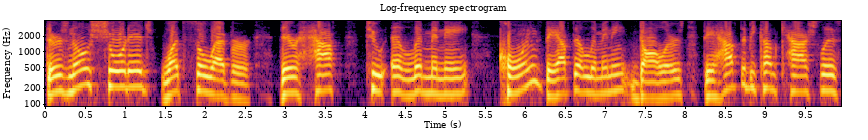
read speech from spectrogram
There's no shortage whatsoever. They have to eliminate coins, they have to eliminate dollars, they have to become cashless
